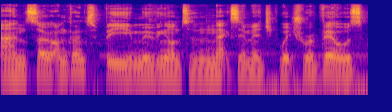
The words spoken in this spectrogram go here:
and so I'm going to be moving on to the next image which reveals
